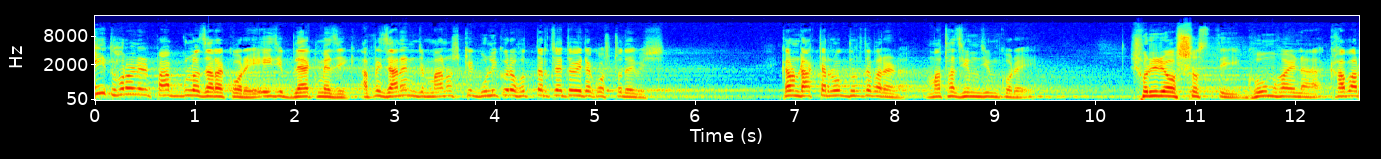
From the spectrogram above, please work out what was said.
এই ধরনের পাপগুলো যারা করে, এই যে ব্ল্যাক ম্যাজিক আপনি জানেন যে মানুষকে গুলি করে হত্যার চাইতেও এটা কষ্ট দেয় বেশি। কারণ ডাক্তার রোগ ধরতে পারে না, মাথা ঝিমঝিম করে, শরীরে অস্বস্তি, ঘুম হয় না, খাবার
